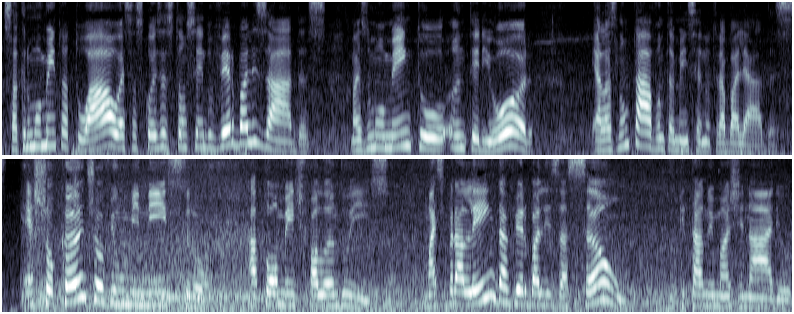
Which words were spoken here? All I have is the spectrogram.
Só que no momento atual essas coisas estão sendo verbalizadas, mas no momento anterior elas não estavam também sendo trabalhadas. É chocante ouvir um ministro atualmente falando isso, mas para além da verbalização do que está no imaginário,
